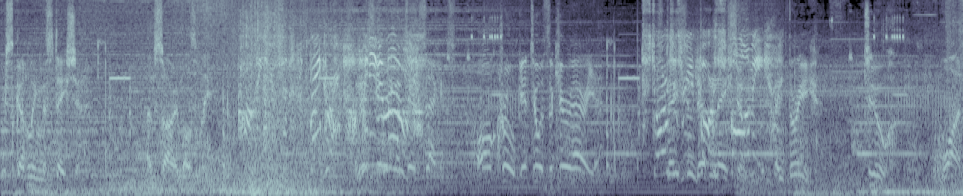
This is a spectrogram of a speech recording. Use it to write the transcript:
We're scuttling the station. I'm sorry, Mosley. Houston. Baker, we need to move! 10 seconds. All crew, get to a secure area. Station detonation. In three, two, one.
